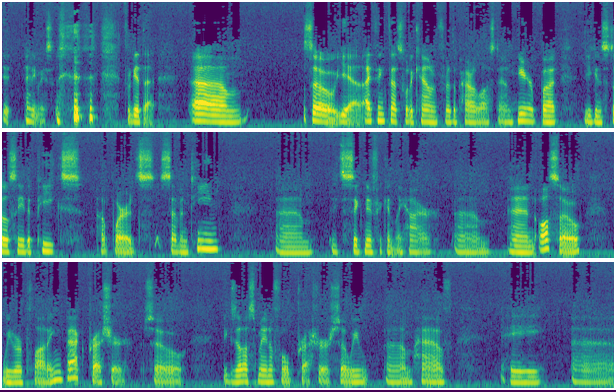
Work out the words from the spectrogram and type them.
it, anyways, forget that. Um, so yeah, I think that's what accounted for the power loss down here, but you can still see the peaks up where it's 17. Um, it's significantly higher. Um, and also, we were plotting back pressure, so exhaust manifold pressure. So we um, have a uh,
